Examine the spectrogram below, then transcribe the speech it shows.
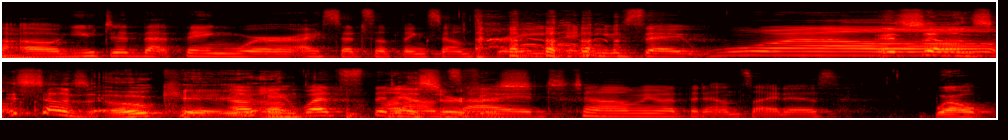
Uh oh, you did that thing where I said something sounds great, and you say, "Well." it sounds it sounds okay. Okay, on- what's the downside? surface. Tell me what the downside is. Well,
